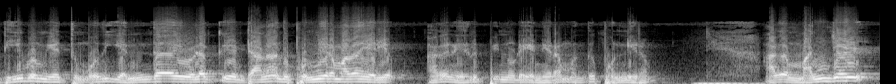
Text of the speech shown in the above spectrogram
தீபம் ஏற்றும் போது எந்த விளக்கு இட்டாலும் அது பொன்னிறமாக தான் எரியும். ஆக நெருப்பினுடைய நிறம் வந்து பொன்னிறம். ஆக மஞ்சள்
